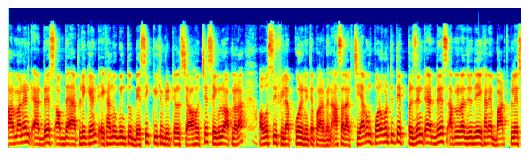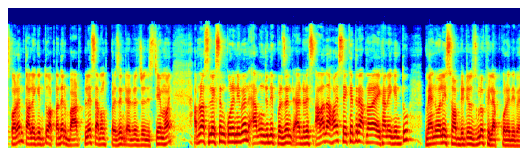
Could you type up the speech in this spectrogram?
permanent address of the applicant এখানেও কিন্তু বেসিক কিছু ডিটেলস চাওয়া হচ্ছে, সেগুলো আপনারা অবশ্যই ফিল আপ করে নিতে পারবেন, আশা রাখছি। এবং পরবর্তীতে প্রেজেন্ট অ্যাড্রেস আপনারা যদি এখানে বার্থ প্লেস করেন, তাহলে কিন্তু আপনাদের বার্থ প্লেস এবং প্রেজেন্ট অ্যাড্রেস যদি সেম হয়, আপনারা সিলেকশন করে নেবেন এবং যদি প্রেজেন্ট অ্যাড্রেস আলাদা হয়, সেক্ষেত্রে আপনারা এখানে কিন্তু ম্যানুয়ালি সব ডিটেলসগুলো ফিল আপ করে দিবেন।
